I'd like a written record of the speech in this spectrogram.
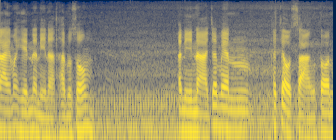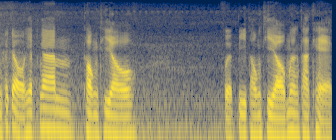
กายมาเห็นอันนี้นะท่านผู้ชมอันนี้น่าจะแมนข้าเจ้าสางตอนข้าเจ้าเฮ็ดงานท่องเที่ยว เปิดปีท่องเที่ยวเมืองท่าแขก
